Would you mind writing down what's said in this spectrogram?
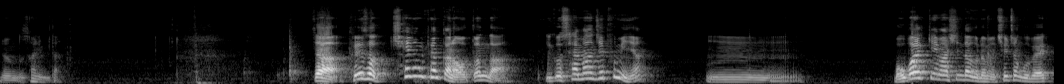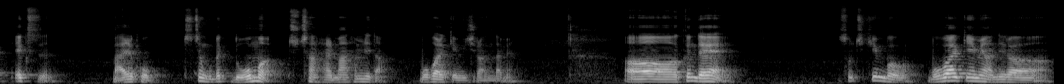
정도 선입니다. 자, 그래서 최종 평가는 어떤가? 이거 살만한 제품이냐? 음, 모바일 게임 하신다 그러면 7900X 말고 7900 normal 추천할 만합니다. 모바일 게임 위주로 한다면. 어, 근데 솔직히 뭐 모바일 게임이 아니라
